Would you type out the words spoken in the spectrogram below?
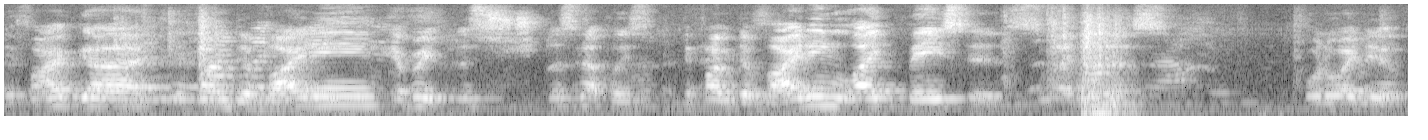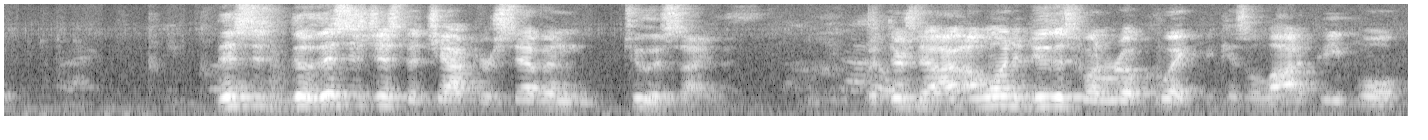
If I've got, if I'm dividing, everybody, listen up, please. If I'm dividing like bases like this, what do I do? This is, this is just the chapter seven two assignment. But there's, I, I want to do this one real quick because a lot of people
